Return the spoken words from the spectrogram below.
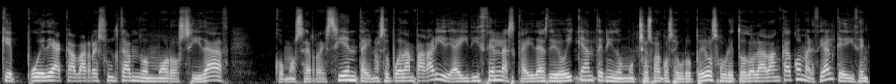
que puede acabar resultando en morosidad como se resienta y no se puedan pagar y de ahí dicen las caídas de hoy que han tenido muchos bancos europeos, sobre todo la banca comercial, que dicen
